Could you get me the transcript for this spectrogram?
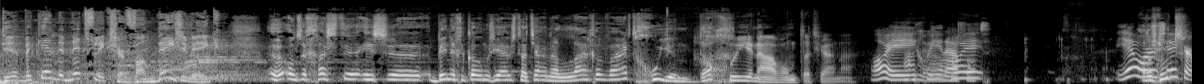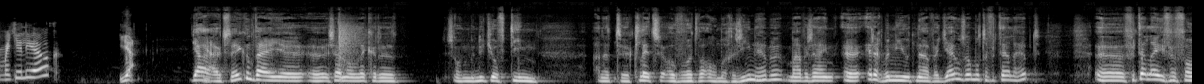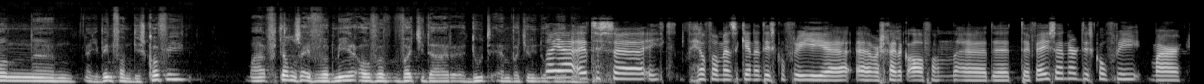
De bekende Netflixer van deze week. Eh, onze gast eh, is eh, binnengekomen zojuist, Tatjana Lagerwaard. Goeiedag. Goedenavond, Tatjana. Hoi, Hallo. goedenavond. Ja hoor, zeker. Met jullie ook? Ja, Ja, uitstekend. Wij zijn al lekker zo'n minuutje of tien aan het kletsen over wat we allemaal gezien hebben. Maar we zijn eh, erg benieuwd naar wat jij ons allemaal te vertellen hebt. Eh, vertel even van, ehm, nou, je bent van Discovery. Maar vertel ons even wat meer over wat je daar eh, doet en wat jullie nog Nou ja, doen. het is, eh, heel veel mensen kennen Discovery eh, waarschijnlijk al van de tv-zender Discovery. Maar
